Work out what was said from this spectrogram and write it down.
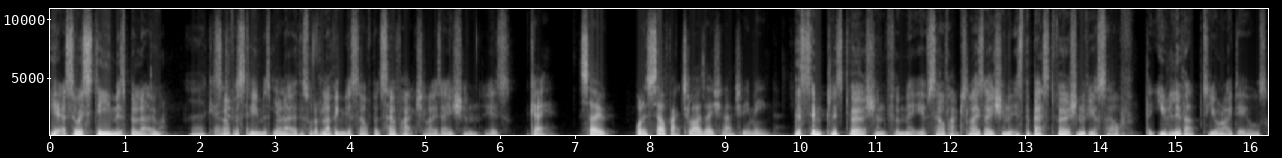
Yeah. So esteem is below. Okay. Self esteem is Yeah. below the sort of loving yourself, but self actualization is Okay. So, what does self actualization actually mean? the simplest version for me of self actualization is the best version of yourself that you live up to your ideals.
